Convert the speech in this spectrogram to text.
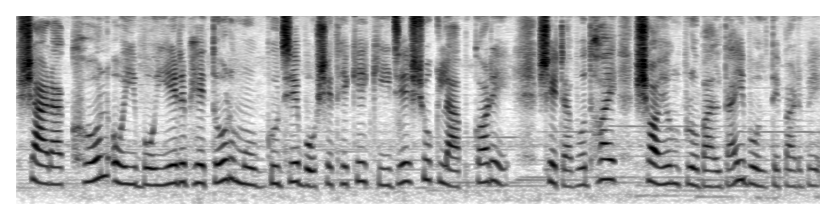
সারাক্ষণ ওই বইয়ের ভেতর মুখ গুজে বসে থেকে কী যে সুখ লাভ করে, সেটা বোধহয় স্বয়ং প্রবালদাই বলতে পারবে।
